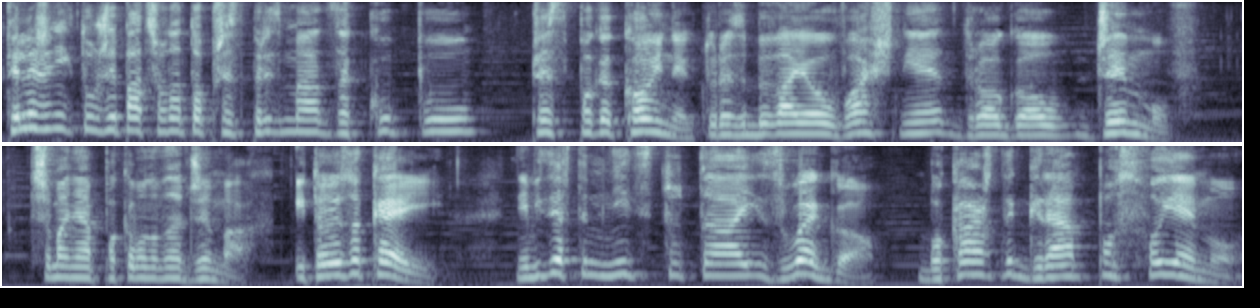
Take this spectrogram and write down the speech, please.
Tyle, że niektórzy patrzą na to przez pryzmat zakupu przez pokecoiny, które zbywają właśnie drogą gymów. trzymania Pokémonów na gymach. I to jest okej. Nie widzę w tym nic tutaj złego, bo każdy gra po swojemu.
